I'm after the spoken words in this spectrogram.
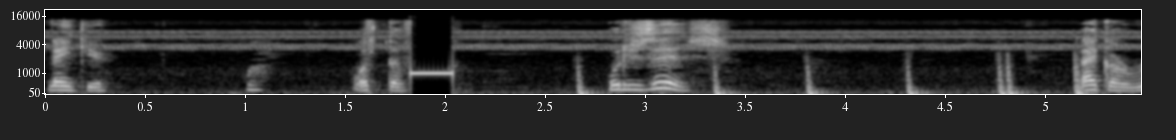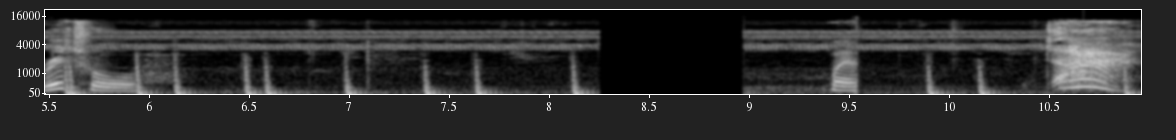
Thank you. What, what the? F- what is this? Like a ritual. Wait. Ah!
